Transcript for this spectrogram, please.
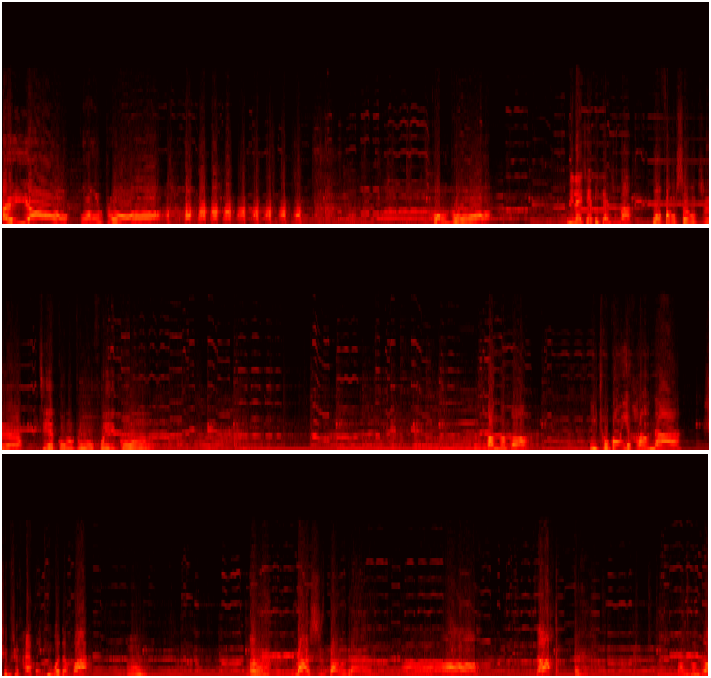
哎呦，公主！公主，你来这里干什么？我奉圣旨接公主回宫。王公公，你出宫以后呢，是不是还会听我的话？嗯，啊，那是当然。哦，走。哎，王公公，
